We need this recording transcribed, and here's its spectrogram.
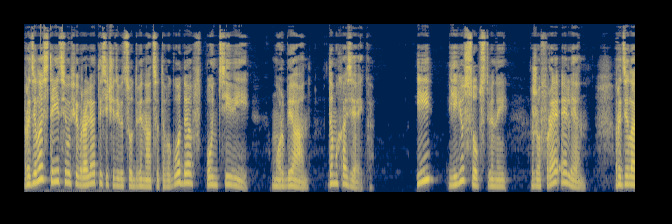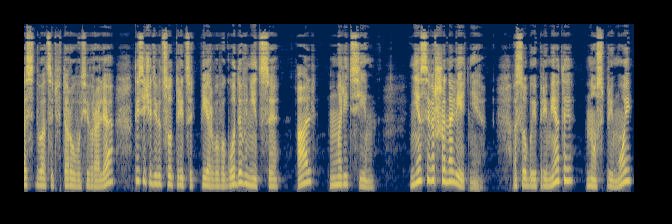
Родилась 3 февраля 1912 года в Понтиви, Морбиан, домохозяйка. И ее собственный, Жофре Элен, родилась 22 февраля 1931 года в Ницце, Аль-Маритим, несовершеннолетняя, особые приметы, нос прямой,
